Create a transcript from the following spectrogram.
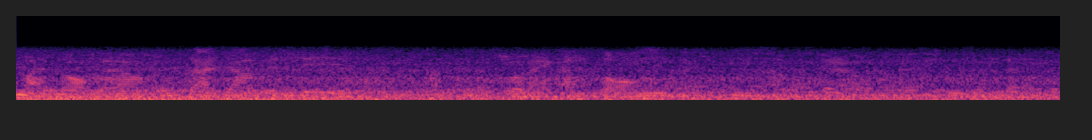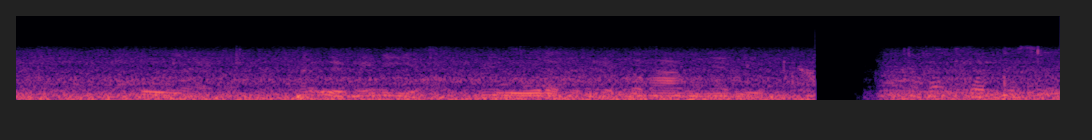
ุ่นใหม่ออกแล้วผมกล้าจะเอาเป็นที่ตัวไหนคันสองตู้อะไรถ้าอื่นไม่ดีอะไม่รู้แต่ผมเห็นสภาพมันเนี่ยดีถ้าคนจะซื้อ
